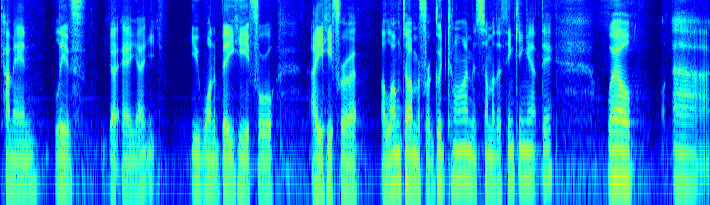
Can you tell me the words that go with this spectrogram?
come in, live. You, got, uh, you, know, you, you want to be here for. Are you here for a, a long time or for a good time? Is some of the thinking out there? Well, uh,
